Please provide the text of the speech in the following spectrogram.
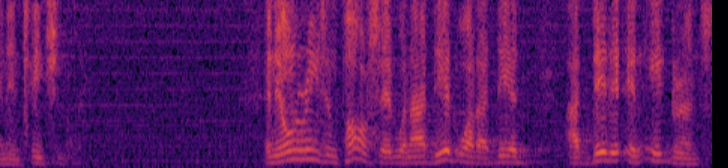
and intentionally. And the only reason Paul said, when I did what I did, I did it in ignorance,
